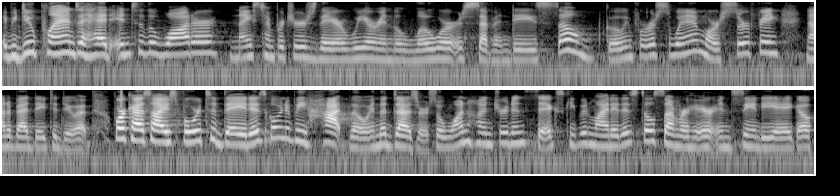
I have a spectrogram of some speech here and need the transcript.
If you do plan to head into the water, nice temperatures there. We are in the lower 70s. So going for a swim or surfing, not a bad day to do it. Forecast highs for today. It is going to be hot though in the desert. So 106. Keep in mind it is still summer here in San Diego.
